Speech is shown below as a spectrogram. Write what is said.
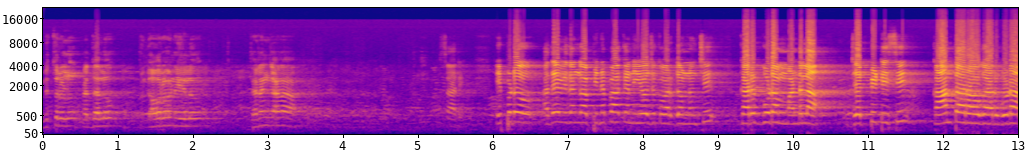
మిత్రులు పెద్దలు గౌరవనీయులు తెలంగాణ సారీ ఇప్పుడు అదేవిధంగా పినపాక నియోజకవర్గం నుంచి కరుగూడెం మండల జెడ్పీటీసీ కాంతారావు గారు కూడా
